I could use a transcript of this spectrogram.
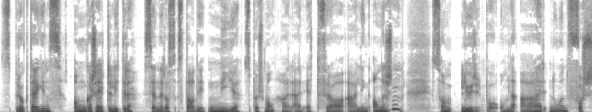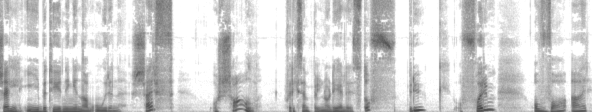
Språkteigens engasjerte lyttere sender oss stadig nye spørsmål. Her er et fra Erling Andersen, som lurer på om det er noen forskjell i betydningen av ordene skjerf og sjal, f.eks. når det gjelder stoff, bruk og form, og hva er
